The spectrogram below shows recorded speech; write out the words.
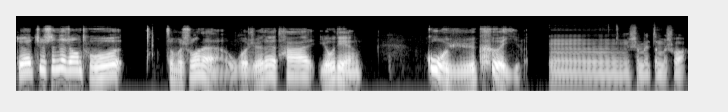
对啊，就是那张图怎么说呢？我觉得他有点过于刻意了。嗯，什么怎么说？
